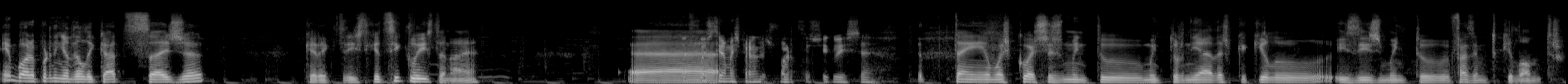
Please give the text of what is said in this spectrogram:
embora perninha de alicate seja característica de ciclista, não é? Mas Ah, ter umas pernas fortes, o ciclista. tem umas coxas muito, muito torneadas porque aquilo exige muito, fazem muito quilómetro.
